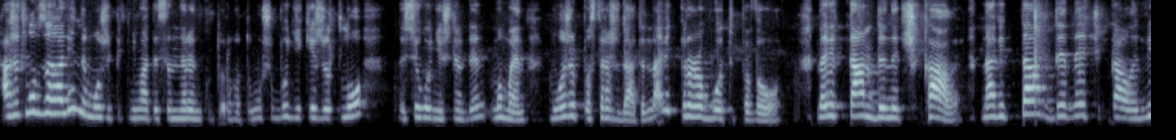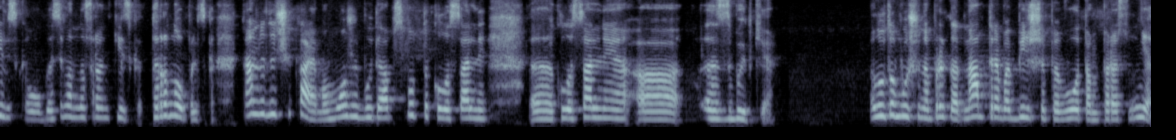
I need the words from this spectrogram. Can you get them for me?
А житло взагалі не може підніматися на ринку торгу, тому що будь-яке житло на сьогоднішній день момент може постраждати навіть при роботі ПВО. Навіть там, де не чекали, навіть там, де не чекали, Львівська область, Івано-Франківська, Тернопільська, там, де не чекаємо, можуть бути абсолютно колосальні, е, колосальні е, збитки. Ну, тому що, наприклад, нам треба більше ПВО там пересу... Ні,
